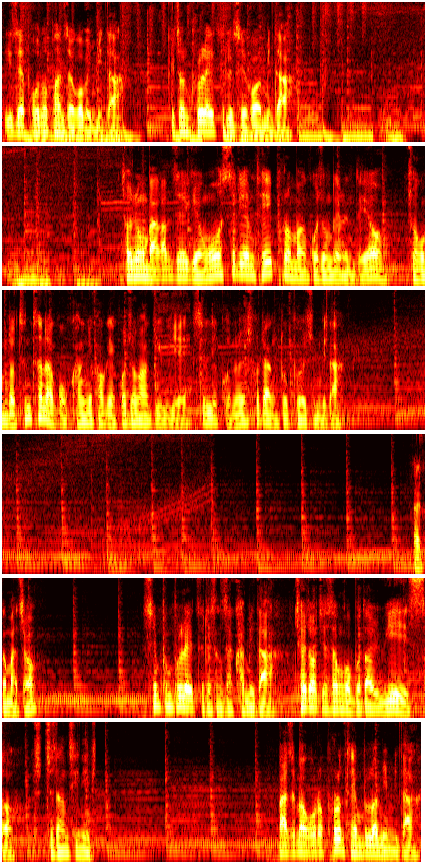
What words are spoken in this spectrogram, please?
이제 번호판 작업입니다. 기존 플레이트를 제거합니다. 전용 마감재의 경우 3M 테이프로만 고정되는데요. 조금 더 튼튼하고 강력하게 고정하기 위해 실리콘을 소량 도포해줍니다. 깔끔하죠? 신품 플레이트를 장착합니다. 최저 지상고보다 위에 있어 주차장 진입 마지막으로 front 엠블럼입니다.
